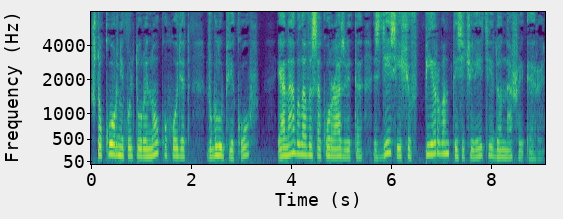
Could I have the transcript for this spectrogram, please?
что корни культуры ног уходят вглубь веков, и она была высоко развита здесь еще в первом тысячелетии до нашей эры.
